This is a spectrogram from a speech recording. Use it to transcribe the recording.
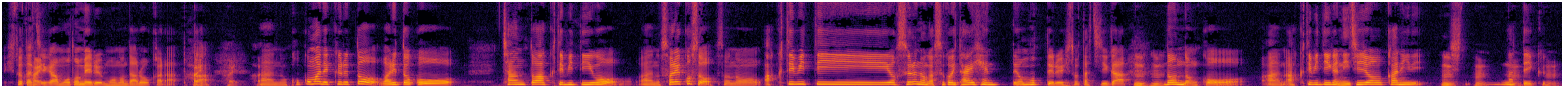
人たちが求めるものだろうからとか、はい。はい。はい。あの、ここまで来ると割とこう、ちゃんとアクティビティを、あの、それこそ、その、アクティビティをするのがすごい大変って思ってる人たちが、どんどんこう、あの、アクティビティが日常化になっていく。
